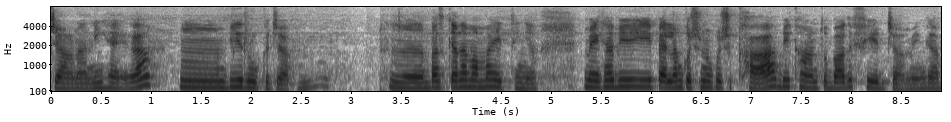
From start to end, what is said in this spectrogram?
ਜਾਣਾ ਨਹੀਂ ਹੈਗਾ ਵੀ ਰੁਕ ਜਾ। ਬਸ ਕਹਿੰਦਾ ਮੰਮਾ ਇੱਥੇ ਹੀ ਆ। ਮੈਂ ਕਿਹਾ ਵੀ ਪਹਿਲਾਂ ਕੁਛ ਨਾ ਕੁਛ ਖਾ, ਵੀ ਖਾਣ ਤੋਂ ਬਾਅਦ ਫਿਰ ਜਾਵੇਂਗਾ।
